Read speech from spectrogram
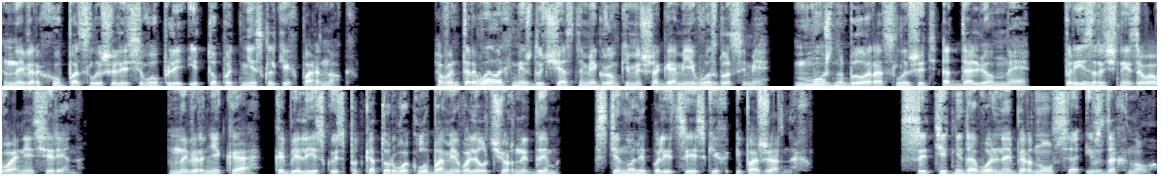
Наверху послышались вопли и топот нескольких пар ног. В интервалах между частыми громкими шагами и возгласами можно было расслышать отдаленные, призрачные завывания сирен. Наверняка к из-под которого клубами валил черный дым, стянули полицейских и пожарных. Сетит недовольно обернулся и вздохнул.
